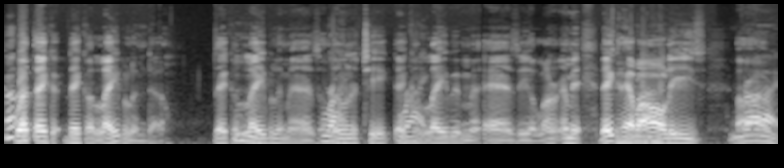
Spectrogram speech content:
but they could they could label him though. They could label him as a Mm-hmm. Right. lunatic. They Right. could label him as the alert. I mean, they could have Right. all these uh,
